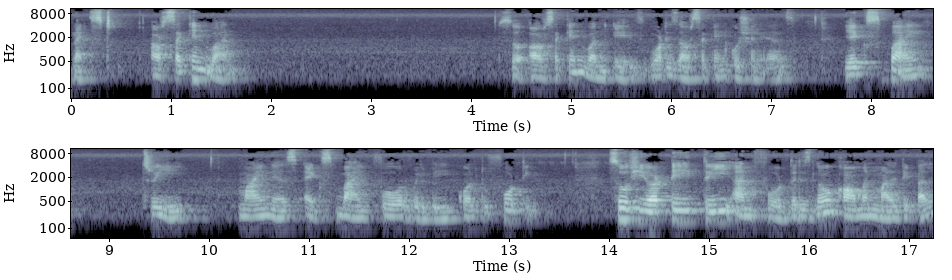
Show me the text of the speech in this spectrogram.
Next our second one. So our second one is what is our second question is x by 3 minus x by 4 will be equal to 14 so here take 3 and 4 there is no common multiple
